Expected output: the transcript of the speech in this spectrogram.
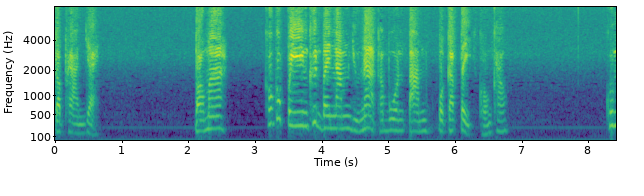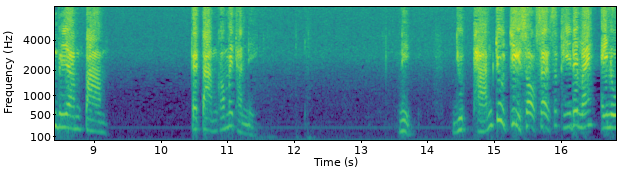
กับพรานใหญ่ ต่อมา เขาก็ปีนขึ้นไปนำอยู่หน้าขบวนตามปกติของเขา คุณพยายามตาม แต่ตามเขาไม่ทันเองนี่ หยุดถามจู้จี้ซอกแซกสักทีได้ไหมไอ้หนู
